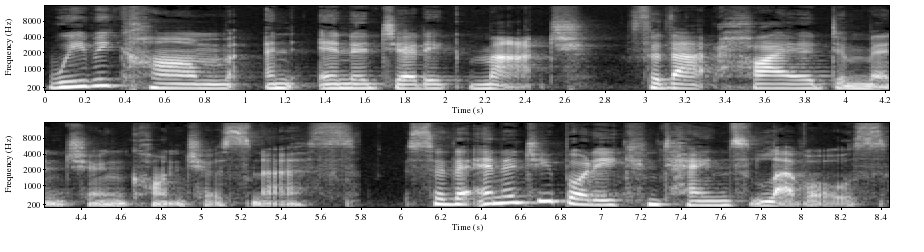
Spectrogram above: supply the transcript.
we become an energetic match for that higher dimension consciousness. So the energy body contains levels.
